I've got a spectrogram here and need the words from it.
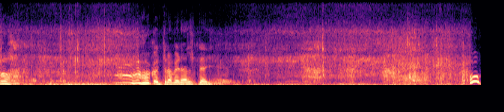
Oh. Oh, contra Peralta ahí. Uh.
